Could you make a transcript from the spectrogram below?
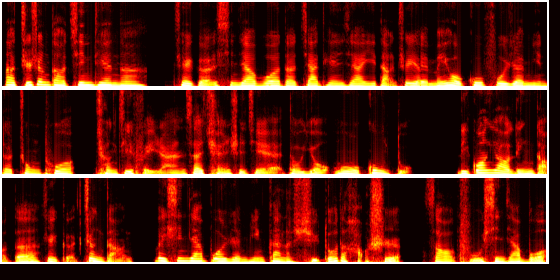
那执政到今天呢？这个新加坡的家天下一党制也没有辜负人民的重托，成绩斐然，在全世界都有目共睹。李光耀领导的这个政党为新加坡人民干了许多的好事，造福新加坡。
